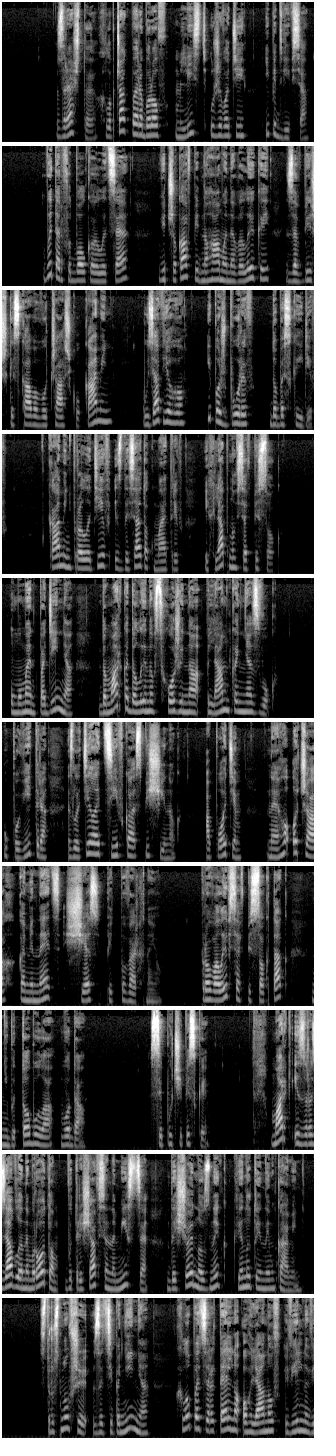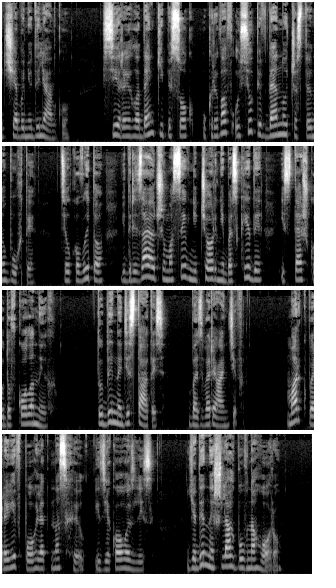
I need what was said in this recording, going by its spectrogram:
Зрештою, хлопчак переборов млість у животі і підвівся, витер футболкою лице, відшукав під ногами невеликий, завбільшки скавову чашку камінь, узяв його і пожбурив до безкидів. Камінь пролетів із десяток метрів і хляпнувся в пісок. У момент падіння до Марка долинув схожий на плямкання звук. У повітря злетіла цівка з піщинок, а потім на його очах камінець щез під поверхнею. Провалився в пісок так, ніби то була вода. Сипучі піски. Марк із роззявленим ротом витріщався на місце, де щойно зник кинутий ним камінь. Струснувши заціпаніння, хлопець ретельно оглянув вільно відщебеню ділянку. Сірий гладенький пісок укривав усю південну частину бухти, цілковито відрізаючи масивні чорні безкиди і стежку довкола них. Туди не дістатись, без варіантів. Марк перевів погляд на схил, із якого зліз. Єдиний шлях був нагору.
